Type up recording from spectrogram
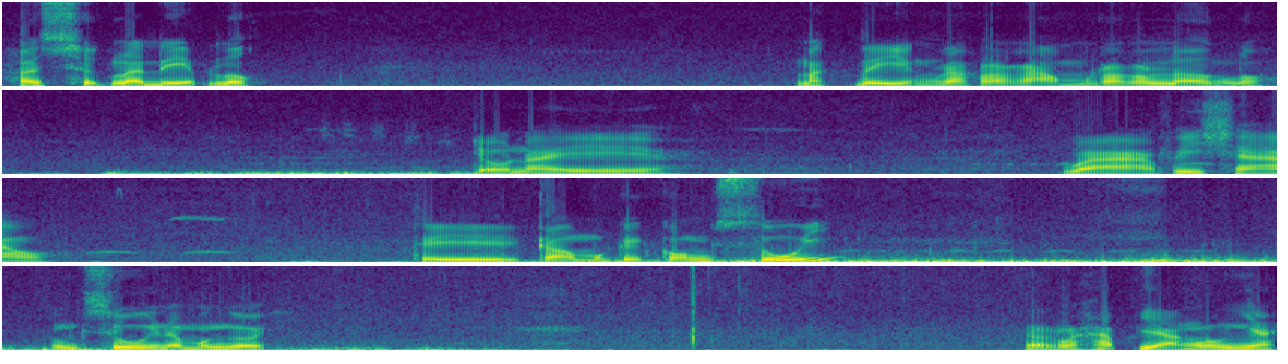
Hết sức là đẹp luôn. Mặt tiền rất là rộng, rất là lớn luôn. Chỗ này và phía sau thì có một cái con suối. Con suối nè mọi người. Rất là hấp dẫn luôn nha.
